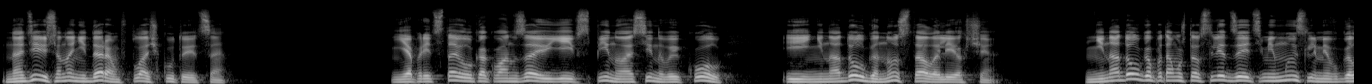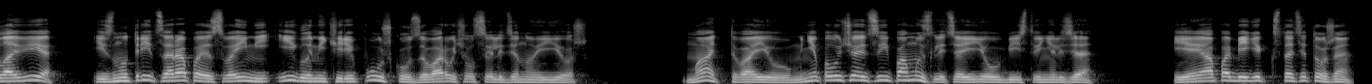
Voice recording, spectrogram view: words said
Надеюсь, она недаром в плащ кутается. Я представил, как вонзаю ей в спину осиновый кол, и ненадолго, но стало легче. Ненадолго, потому что вслед за этими мыслями в голове Изнутри, царапая своими иглами черепушку, заворочился ледяной еж. «Мать твою, мне, получается, и помыслить о ее убийстве нельзя. И о побеге, кстати, тоже».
